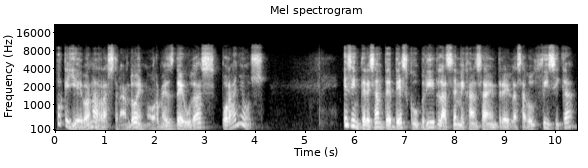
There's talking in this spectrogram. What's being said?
porque llevan arrastrando enormes deudas por años. Es interesante descubrir la semejanza entre la salud física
